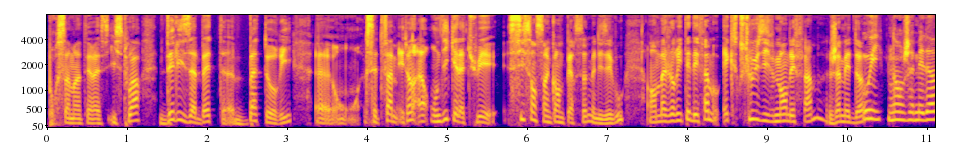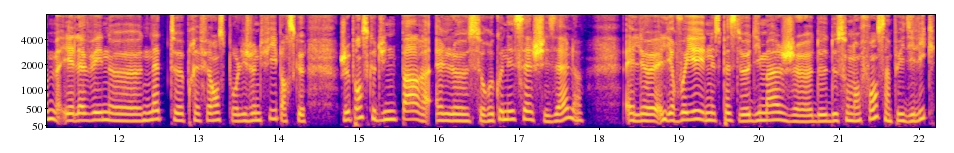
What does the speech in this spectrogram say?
pour Ça m'intéresse Histoire, d'Elisabeth Bathory. Euh, on- cette femme étonnante. Alors, on dit qu'elle a tué 650 personnes, me disiez-vous, en majorité des femmes ou exclusivement des femmes, jamais d'hommes? Oui, non, jamais d'homme. Et elle avait une euh, nette préférence pour les jeunes filles parce que je pense que d'une part, elle se reconnaissait chez elle. Elle, euh, elle y revoyait une espèce d'image euh, de, de son enfance un peu idyllique.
